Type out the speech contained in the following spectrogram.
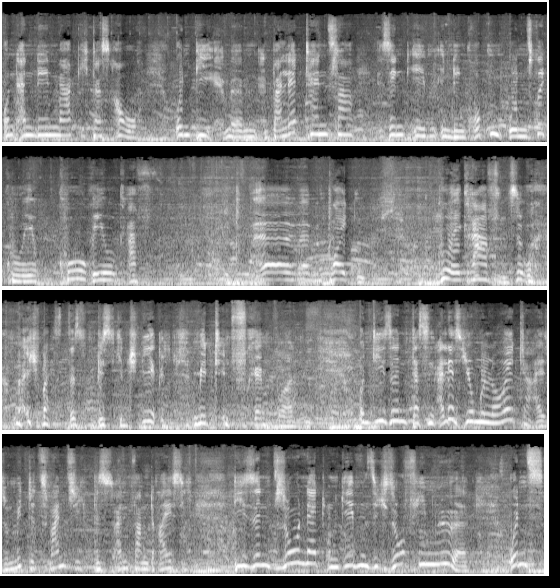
Und an denen merke ich das auch. Und die ähm, Balletttänzer sind eben in den Gruppen unsere Choreografie. Äh, Beuten, Choreografen, so. Manchmal ist das ein bisschen schwierig mit den Fremdworten. Und die sind, das sind alles junge Leute, also Mitte 20 bis Anfang 30. Die sind so nett und geben sich so viel Mühe, uns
